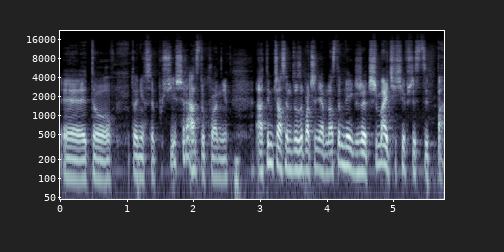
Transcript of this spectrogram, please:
e, to, to niech sobie puści jeszcze raz dokładnie. A tymczasem do zobaczenia w następnej grze. Trzymajcie się wszyscy, pa!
